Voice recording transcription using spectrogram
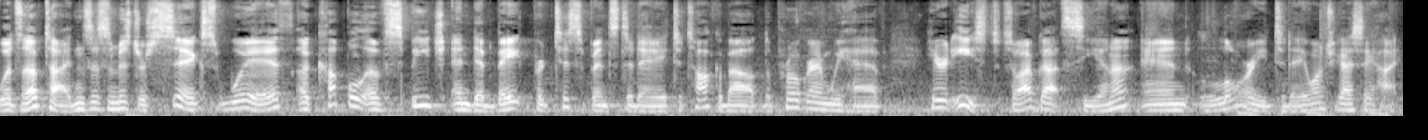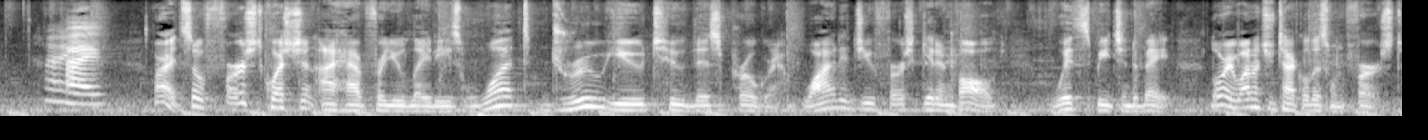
What's up, Titans? This is Mr. Six with a couple of speech and debate participants today to talk about the program we have here at East. So I've got Sienna and Lori today. Why don't you guys say hi? Hi. All right, so first question I have for you ladies What drew you to this program? Why did you first get involved with speech and debate? Lori, why don't you tackle this one first?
